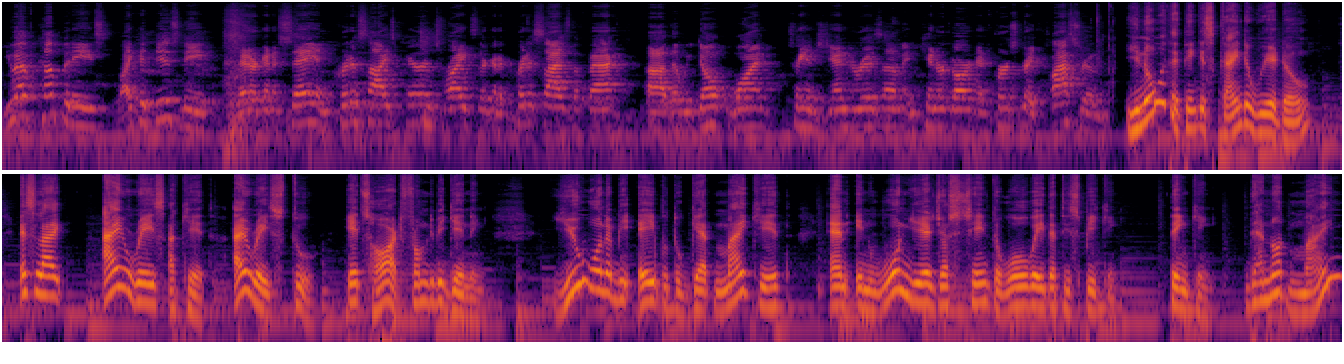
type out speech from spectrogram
you have companies like a Disney that are going to say and criticize parents' rights, they're going to criticize the fact uh, that we don't want transgenderism in kindergarten and first grade classrooms. You know what I think is kind of weird though? It's like I raise a kid. I raise two. It's hard from the beginning. You want to be able to get my kid and in one year just change the whole way that he's speaking, thinking. They're not mine?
